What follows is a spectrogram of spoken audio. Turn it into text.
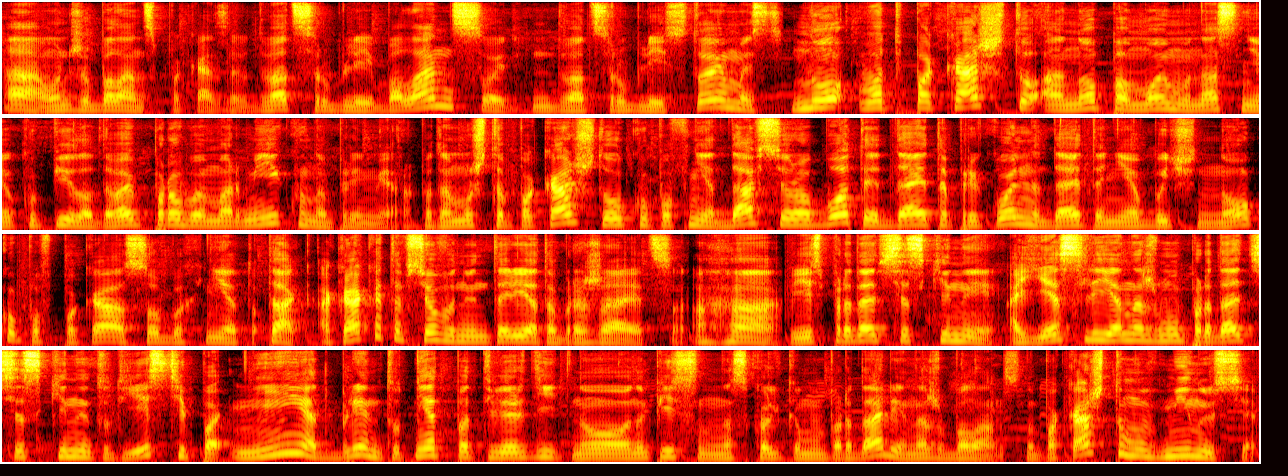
А, он же баланс показывает. 20 рублей баланс, ой, 20 рублей стоимость. Но вот пока что оно, по-моему, нас не окупило. Давай попробуем армейку, например. Потому что пока что окупов нет. Да, все работает, да, это прикольно, да, это необычно, но окупов пока особых нету. Так, а как это все в инвентаре отображается? Ага, есть продать все скины. А если я нажму продать все скины, тут есть типа... Нет, блин, тут нет подтвердить, но написано, насколько мы продали и наш баланс. Но пока что мы в минусе.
